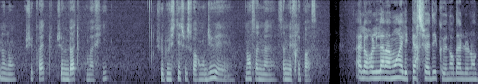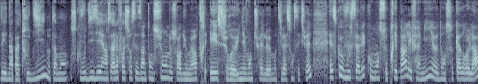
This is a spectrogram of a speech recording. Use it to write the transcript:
Non, non. Je suis prête. Je vais me battre pour ma fille. Je veux que justice lui soit rendue et non, ça ne m'effraie pas. Alors la maman, elle est persuadée que Nordal Lelandais n'a pas tout dit, notamment ce que vous disiez hein, à la fois sur ses intentions le soir du meurtre et sur euh, une éventuelle motivation sexuelle. Est-ce que vous savez comment se préparent les familles euh, dans ce cadre-là?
